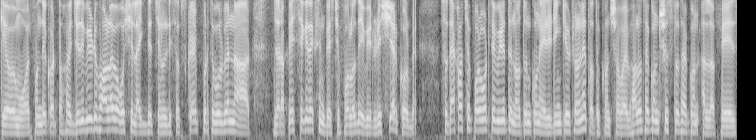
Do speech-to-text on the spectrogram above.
কীভাবে মোবাইল ফোন দিয়ে করতে হয়। যদি ভিডিও ভালো লাগে, অবশ্যই লাইক দিয়ে চ্যানেলটি সাবস্ক্রাইব করতে বলবেন না, আর যারা পেজ থেকে দেখছেন পেজটি ফলো দিয়ে ভিডিওটি শেয়ার করবেন। সো দেখা হচ্ছে পরবর্তী ভিডিওতে নতুন কোনো এডিটিং টিউটোরিয়াল নিয়ে, ততক্ষণ সবাই ভালো থাকুন, সুস্থ থাকুন, আল্লাহ হাফেজ।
